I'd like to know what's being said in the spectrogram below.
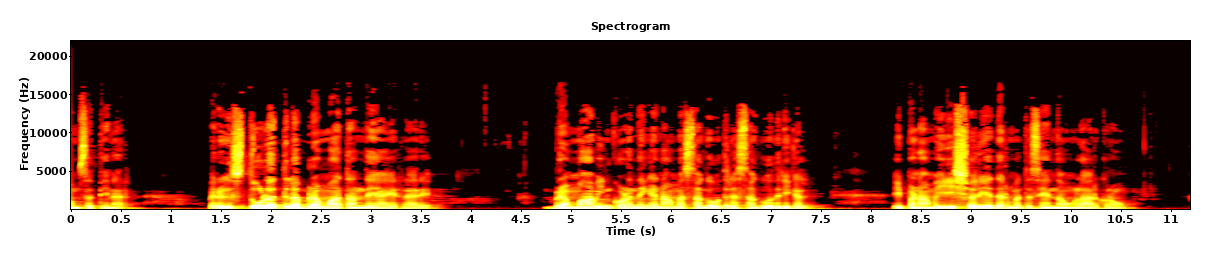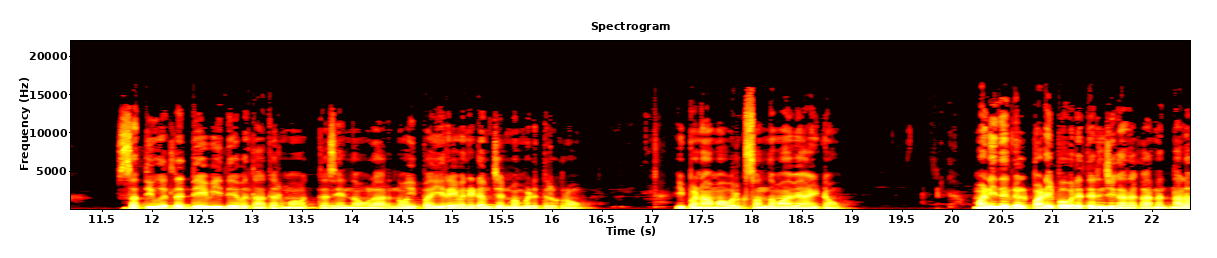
வம்சத்தினர். பிறகு ஸ்தூலத்தில் பிரம்மா தந்தை ஆயிடுறாரு பிரம்மாவின் குழந்தைங்க நாம் சகோதர சகோதரிகள். இப்போ நாம் ஈஸ்வரிய தர்மத்தை சேர்ந்தவங்களாக இருக்கிறோம். சத்தியுகத்தில் தேவி தேவதா தர்மத்தை சேர்ந்தவங்களாக இருந்தோம். இப்போ இறைவனிடம் ஜென்மம் எடுத்திருக்கிறோம். இப்போ நாம் அவருக்கு சொந்தமாகவே ஆயிட்டோம். மனிதர்கள் படைப்பவரை தெரிஞ்சுக்காத காரணத்தினால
